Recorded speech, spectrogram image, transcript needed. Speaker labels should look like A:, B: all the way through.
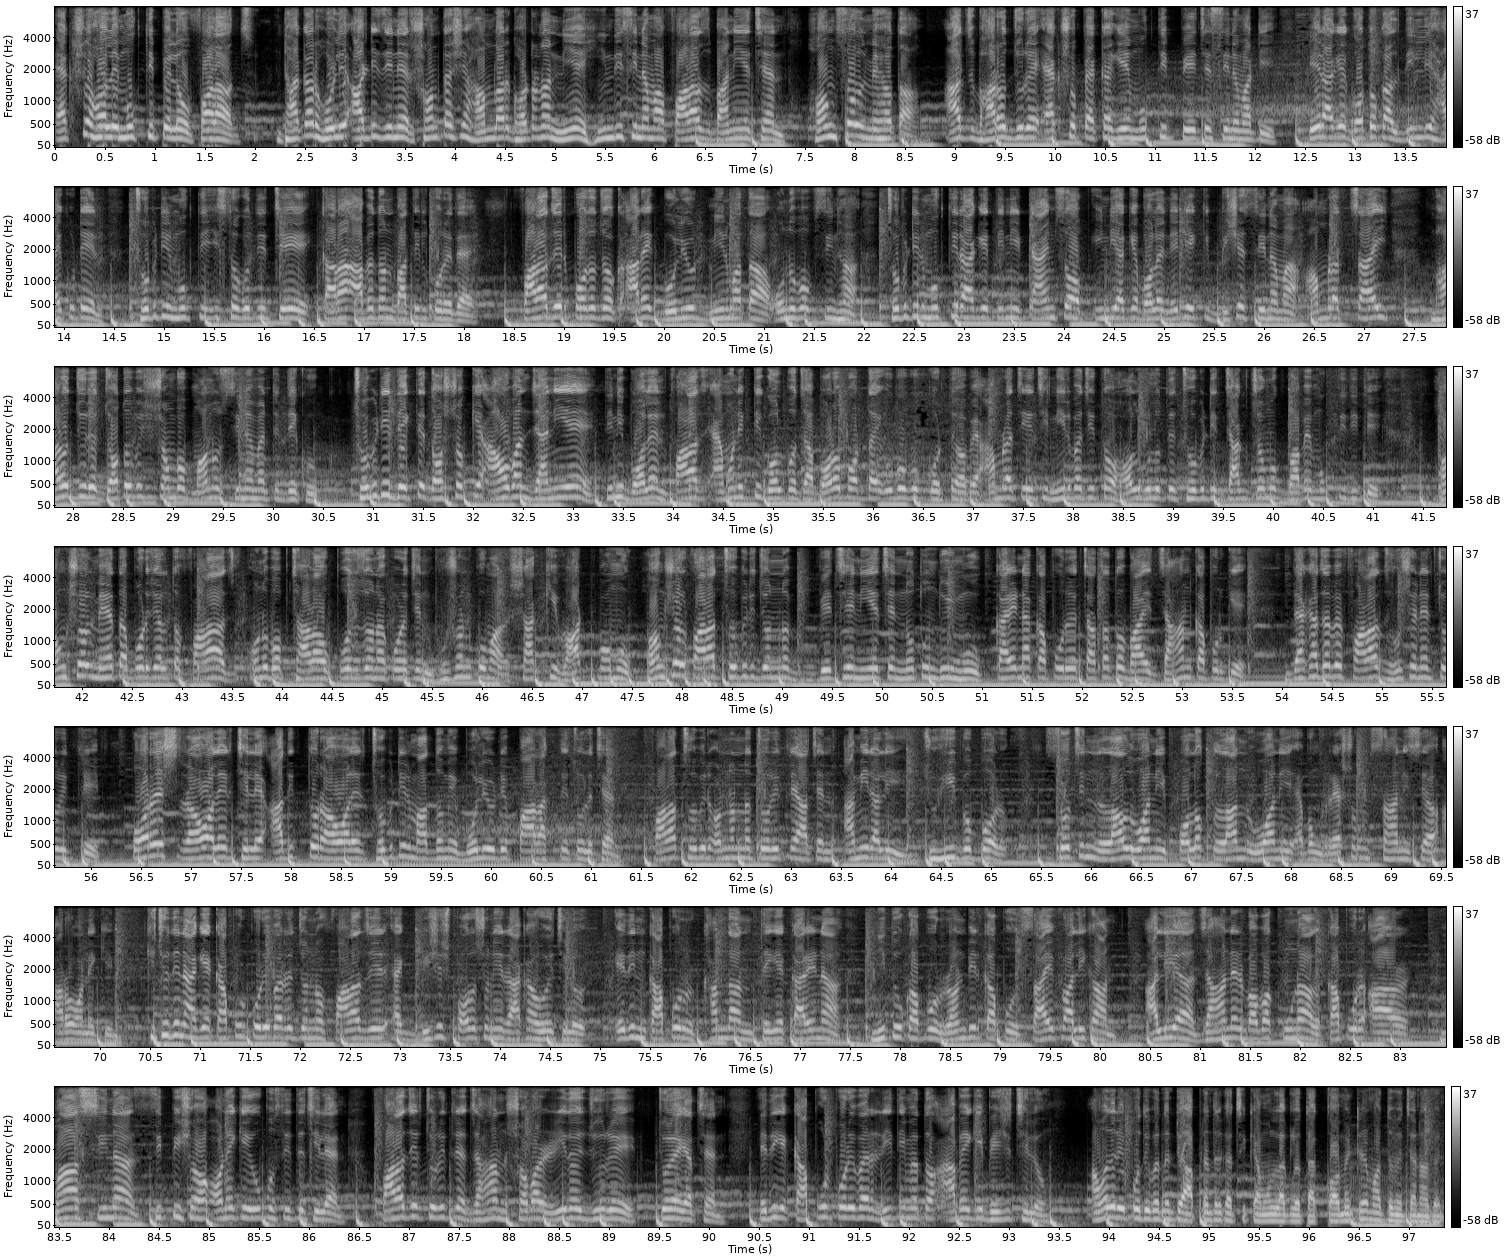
A: একশো হলে মুক্তি পেল ফারাজ। ঢাকার হোলি আর্টিজিনের সন্ত্রাসী হামলার ঘটনা নিয়ে হিন্দি সিনেমা ফারাজ বানিয়েছেন হংসল মেহতা। আজ ভারত জুড়ে একশো প্যাক্কা গিয়ে মুক্তি পেয়েছে সিনেমাটি। এর আগে গতকাল দিল্লি হাইকোর্টের ছবিটির মুক্তি স্থগতি চেয়ে কারা আবেদন বাতিল করে দেয়? ফারাজের প্রযোজক আরেক বলিউড নির্মাতা অনুভব সিনহা। ছবিটির মুক্তির আগে তিনি টাইমস অফ ইন্ডিয়াকে বলেন, এটি একটি বিশেষ সিনেমা। আমরা চাই ভারত জুড়ে যত বেশি সম্ভব মানুষ সিনেমাটি দেখুক। ছবিটি দেখতে দর্শককে আহ্বান জানিয়ে তিনি বলেন, ফারাজ এমন একটি গল্প যা বড় পর্দায় উপভোগ করতে হবে। আমরা চেয়েছি নির্বাচিত হলগুলোতে ছবিটি জাঁকজমকভাবে মুক্তি দিতে। হংসল মেহতা পরিচালিত ফারাজ অনুভব ছাড়াও প্রযোজনা করেছেন ভূষণ কুমার, সাক্ষী ভাট প্রমুখ। হংসল ফারাজ ছবির জন্য বেছে নিয়েছেন নতুন দুই মুখ, কারিনা কাপুরের চাচাতো ভাই জাহান কাপুরকে। দেখা যাবে ফারাজ হোসেনের চরিত্রে। পরেশ রাওয়ালের ছেলে আদিত্য রাওয়ালের ছবিটির মাধ্যমে বলিউডে পা রাখতে চলেছেন। ফারাজ ছবির অন্যান্য চরিত্রে আছেন আমির আলী, জুহি বব্বর, সচিন লালওয়ানি, পলক লালওয়ানি এবং রেশম সাহানি আরও অনেকে। কিছুদিন আগে কাপুর পরিবারের জন্য ফারাজের এক বিশেষ প্রদর্শনী রাখা হয়েছিল। এদিন কাপুর খানদান থেকে কারিনা, নিতু কাপুর, রণবীর কাপুর, সাইফ আলী খান, আলিয়া, জাহানের বাবা কুনাল কাপুর আর মা সিনা সিপ্পি সহ অনেকেই উপস্থিত ছিলেন। ফারাজের চরিত্রে জাহান সবার হৃদয় জুড়ে চলে গেছেন। এদিকে কাপুর পরিবারের রীতিমতো আবেগে ভেসেছিল। আমাদের এই প্রতিবেদনটি আপনাদের কাছে কেমন লাগল তা কমেন্টের মাধ্যমে জানাবেন।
